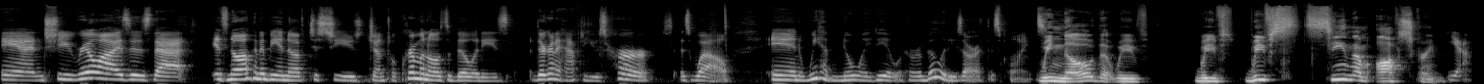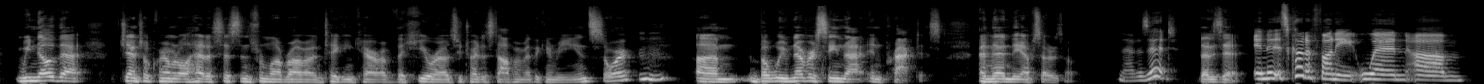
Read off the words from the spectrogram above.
And she realizes that it's not going to be enough just to use Gentle Criminal's abilities. They're going to have to use hers as well. And we have no idea what her abilities are at this point. We know that we've, we've, we've seen them off screen. yeah. we know that Gentle Criminal had assistance from La Brava in taking care of the heroes who tried to stop him at the convenience store. Mhm. Um, but we've never seen that in practice. And then the episode is over. That is it. That is it. and it's kind of funny when um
